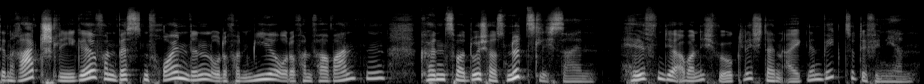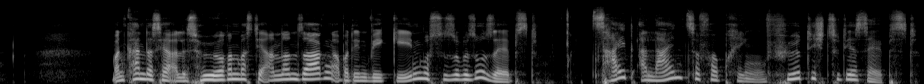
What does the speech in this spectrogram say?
Denn Ratschläge von besten Freundinnen oder von mir oder von Verwandten können zwar durchaus nützlich sein, helfen dir aber nicht wirklich, deinen eigenen Weg zu definieren. Man kann das ja alles hören, was die anderen sagen, aber den Weg gehen musst du sowieso selbst. Zeit allein zu verbringen, führt dich zu dir selbst.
